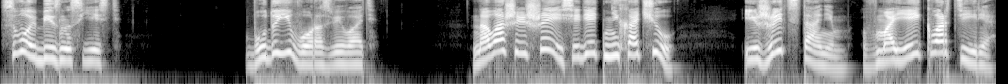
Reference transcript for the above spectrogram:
Свой бизнес есть. Буду его развивать. На вашей шее сидеть не хочу — и жить станем в моей квартире.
